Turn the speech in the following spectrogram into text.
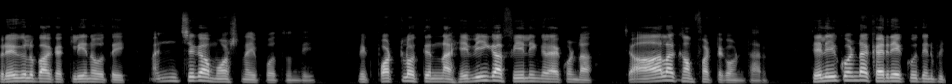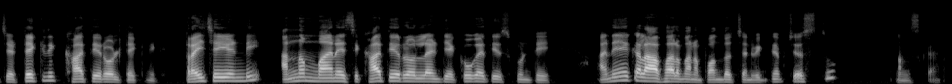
ప్రేగులు బాగా క్లీన్ అవుతాయి మంచిగా మోషన్ అయిపోతుంది. మీకు పొట్టలో తిన్న హెవీగా ఫీలింగ్ లేకుండా చాలా కంఫర్ట్గా ఉంటారు. తెలియకుండా కర్రీ ఎక్కువ తినిపించే technique kathi roll technique. Try చేయండి. అన్నం మానేసి ఖాతీ రోల్ లాంటి ఎక్కువగా తీసుకుంటే అనేక లాభాలు మనం పొందొచ్చని విజ్ఞప్తి చేస్తూ నమస్కారం.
